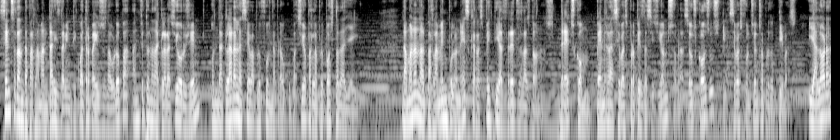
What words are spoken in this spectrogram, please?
170 parlamentaris de 24 països d'Europa han fet una declaració urgent on declaren la seva profunda preocupació per la proposta de llei. Demanen al Parlament polonès que respecti els drets de les dones, drets com prendre les seves pròpies decisions sobre els seus cossos i les seves funcions reproductives, i alhora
